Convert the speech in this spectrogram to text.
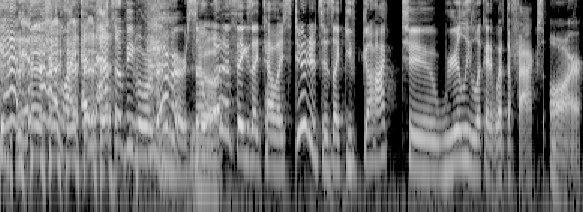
yeah, it's the headline, and that's what people remember. So yeah. one of the things I tell my students is like, you've got to really look at what the facts are.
